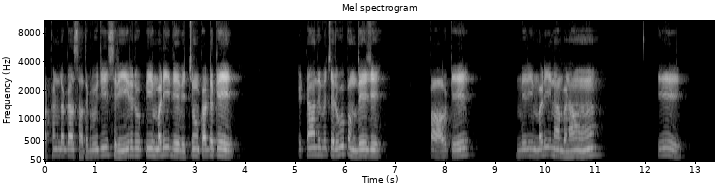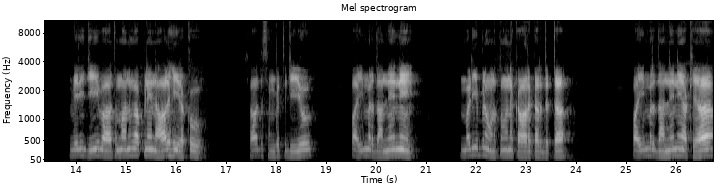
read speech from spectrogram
ਆਖਣ ਲੱਗਾ, ਸਤਿਗੁਰੂ ਜੀ, ਸਰੀਰ ਰੂਪੀ ਮੜੀ ਦੇ ਵਿੱਚੋਂ ਕੱਢ ਕੇ ਇੱਟਾਂ ਦੇ ਵਿੱਚ ਰੂਹ ਪਾਉਂਦੇ ਜੇ, ਭਾਵ ਕਿ ਮੇਰੀ ਮੜੀ ਨਾ ਬਣਾਉ। ਇਹ ਮੇਰੀ ਜੀਵ ਆਤਮਾ ਨੂੰ ਆਪਣੇ ਨਾਲ ਹੀ ਰੱਖੋ। ਸਾਧ ਸੰਗਤ ਜੀਓ, ਭਾਈ ਮਰਦਾਨੇ ਨੇ ਮੜੀ ਬਣਾਉਣ ਤੋਂ ਇਨਕਾਰ ਕਰ ਦਿੱਤਾ। ਭਾਈ ਮਰਦਾਨੇ ਨੇ ਆਖਿਆ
